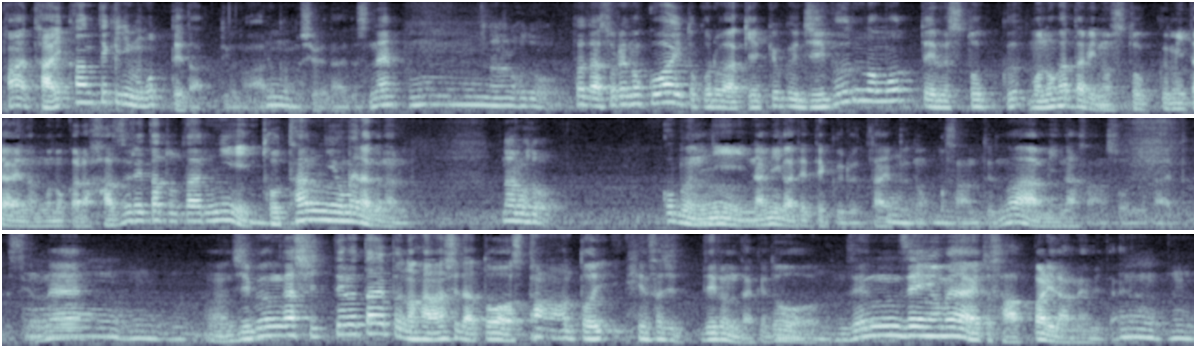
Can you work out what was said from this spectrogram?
体体感的に持ってたっていうのはあるかもしれないですね。うん。なるほど。ただそれの怖いところは結局自分の持っているストック物語のストックみたいなものから外れた途端に途端に読めなくなる。なるほど古文に波が出てくるタイプのお子さんっていうのは皆さんそういうタイプですよね、自分が知ってるタイプの話だとスポーンと偏差値出るんだけど、うん全然読めないとさっぱりダメみたいな、うんうんうん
